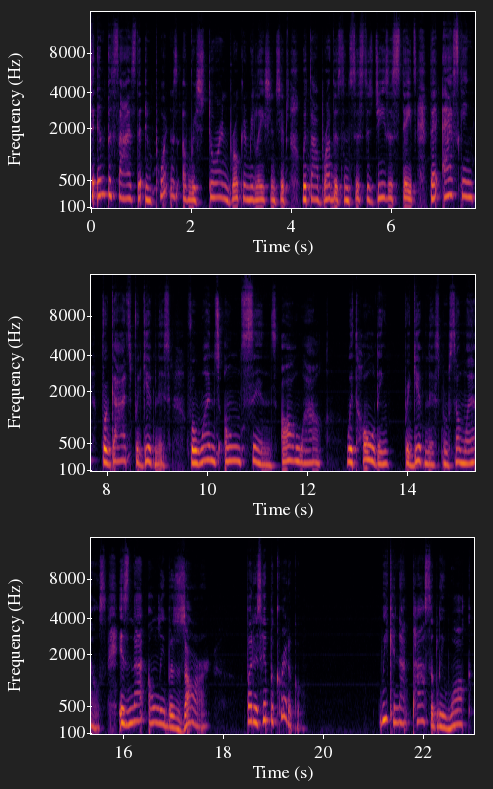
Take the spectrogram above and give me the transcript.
to emphasize the importance of restoring broken relationships with our brothers and sisters, Jesus states that asking for God's forgiveness for one's own sins, all while withholding forgiveness from someone else, is not only bizarre, but is hypocritical. We cannot possibly walk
